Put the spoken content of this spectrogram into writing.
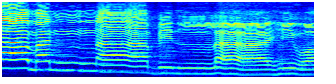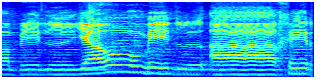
আমান্না বিল্লাহি বিল আখির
